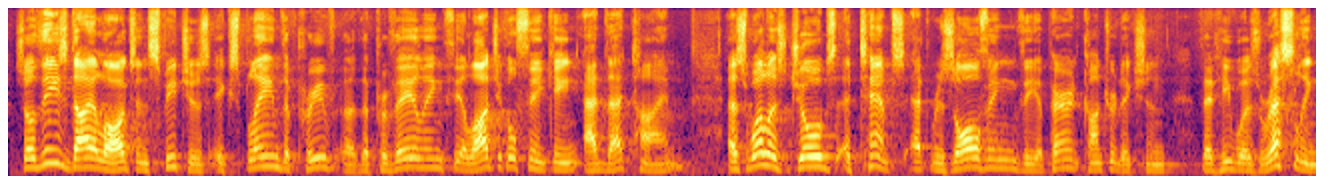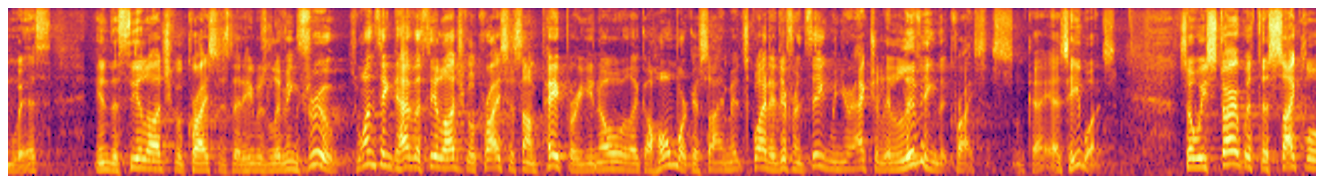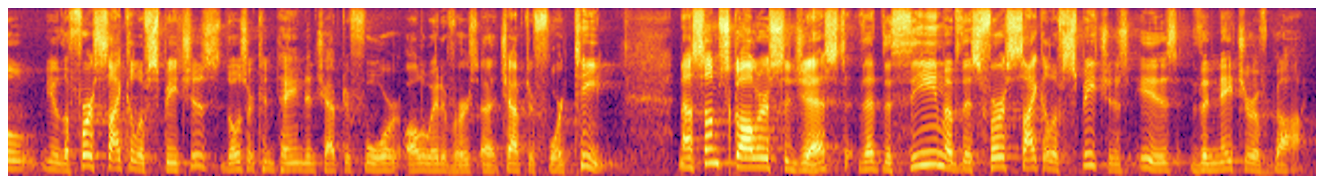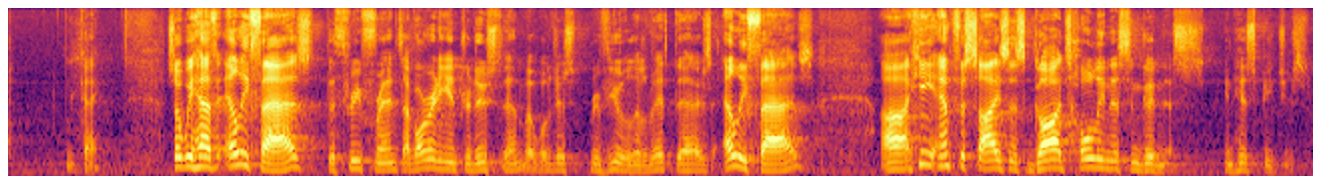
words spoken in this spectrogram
So these dialogues and speeches explain the, pre, uh, the prevailing theological thinking at that time, as well as Job's attempts at resolving the apparent contradiction that he was wrestling with in the theological crisis that he was living through. It's one thing to have a theological crisis on paper, you know, like a homework assignment. It's quite a different thing when you're actually living the crisis, okay, as he was. So we start with the cycle, you know, the first cycle of speeches. Those are contained in chapter four all the way to verse, uh, chapter 14. Now some scholars suggest that the theme of this first cycle of speeches is the nature of God. Okay? So we have Eliphaz, the three friends. I've already introduced them, but we'll just review a little bit. There's Eliphaz. Uh, he emphasizes God's holiness and goodness in his speeches.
